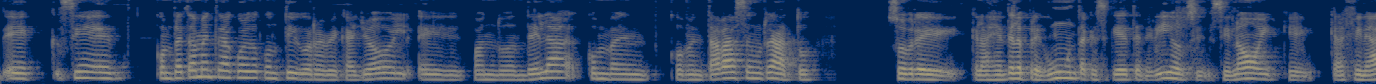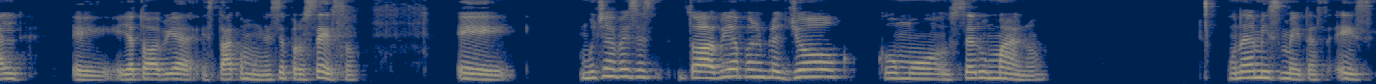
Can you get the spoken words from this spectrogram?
eh, eh, completamente de acuerdo contigo, Rebeca. Yo cuando Andela comentaba hace un rato sobre que la gente le pregunta que si quiere tener hijos, si, no, y que, que al final ella todavía está como en ese proceso muchas veces, todavía, por ejemplo, yo como ser humano, una de mis metas es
